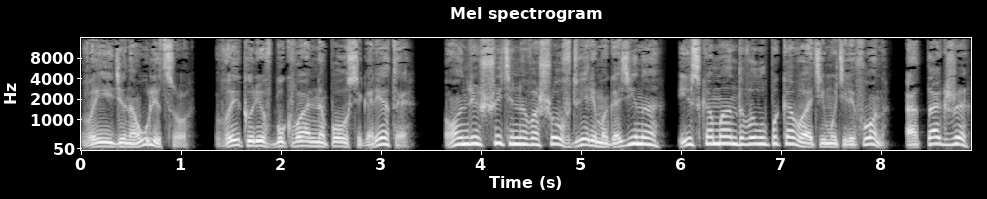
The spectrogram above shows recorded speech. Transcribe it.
Выйдя на улицу, выкурив буквально полсигареты, он решительно вошел в двери магазина и скомандовал упаковать ему телефон, а также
